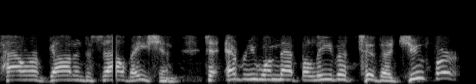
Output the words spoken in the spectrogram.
power of God unto salvation to everyone that believeth, to the Jew first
